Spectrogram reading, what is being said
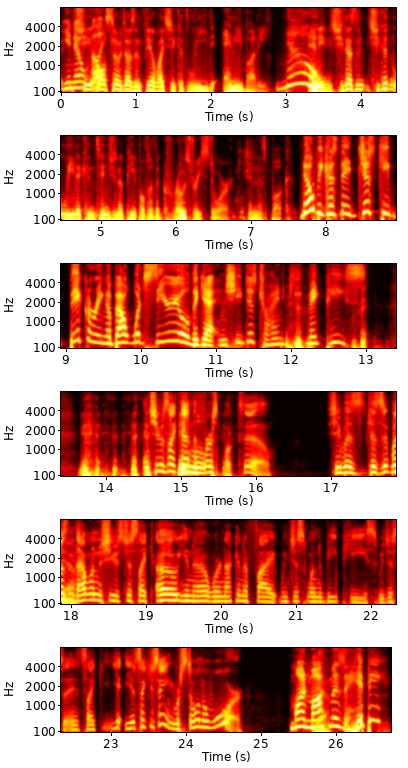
You know, she like- also doesn't feel like she could lead anybody. No, Any, she doesn't. She couldn't lead a contingent of people to the grocery store in this book. no, because they just keep bickering about what cereal to get, and she just trying to keep make peace. and she was like Maybe that in the we'll- first book too. She was because it wasn't Yeah. that one. She was just like, oh, you know, we're not going to fight. We just want to be peace. We just. It's like it's like you're saying we're still in a war, Mon Mothma is a hippie.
